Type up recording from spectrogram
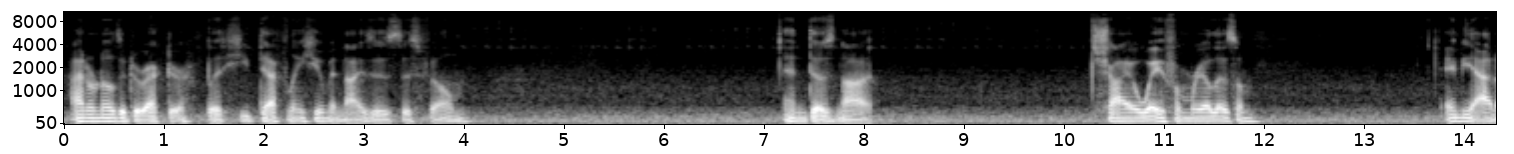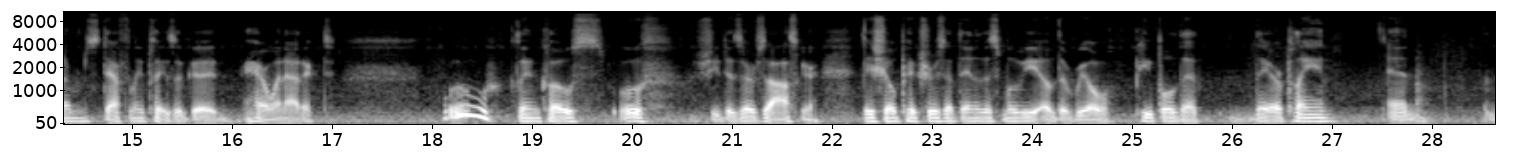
I don't know the director, but he definitely humanizes this film and does not shy away from realism. Amy Adams definitely plays a good heroin addict. Woo, Glenn Close. Oof, she deserves an Oscar. They show pictures at the end of this movie of the real people that they are playing, and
